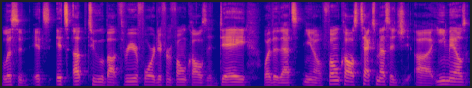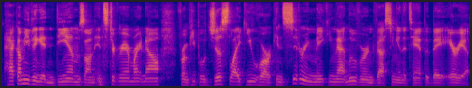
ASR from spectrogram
Listen, it's it's up to about three or four different phone calls a day, whether that's, you know, phone calls, text message, uh, emails, Heck, I'm even getting DMs on Instagram right now from people just like you who are considering making that move or investing in the Tampa Bay area.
